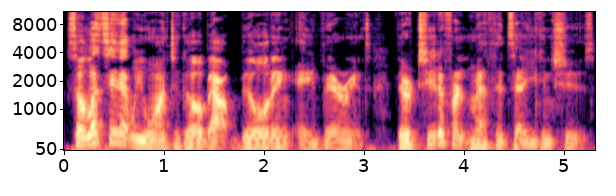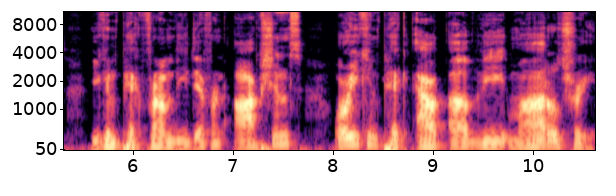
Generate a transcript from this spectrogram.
So let's say that we want to go about building a variant. There are two different methods that you can choose. You can pick from the different options or you can pick out of the model tree.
